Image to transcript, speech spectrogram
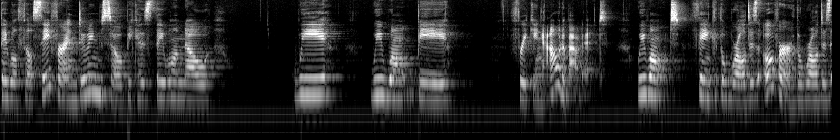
they will feel safer in doing so because they will know we we won't be freaking out about it. We won't think the world is over, the world is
